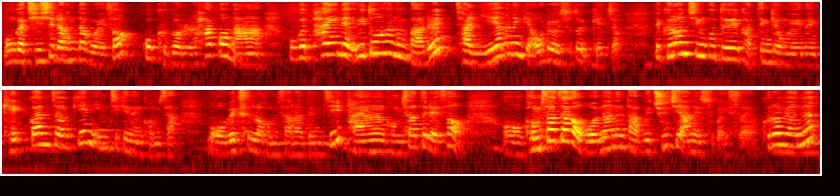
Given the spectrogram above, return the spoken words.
뭔가 지시를 한다고 해서 꼭 그거를 하거나 혹은 타인의 의도하는 바를 잘 이해하는 게 어려울 수도 있겠죠. 근데 그런 친구들 같은 경우에는 객관적인 인지기능 검사, 뭐 웩슬러 검사라든지 다양한 검사들에서 어, 검사자가 원하는 답을 주지 않을 수가 있어요. 그러면은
